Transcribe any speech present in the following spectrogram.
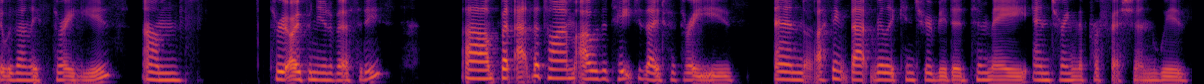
it was only three years um, through open universities. Uh, but at the time, I was a teacher's aide for three years. And I think that really contributed to me entering the profession with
